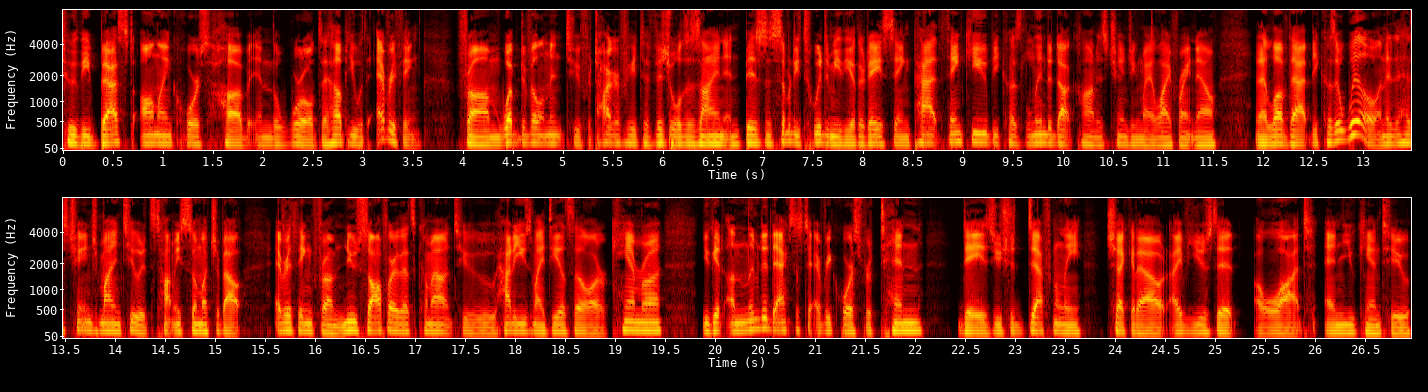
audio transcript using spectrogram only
to the best online course hub in the world to help you with everything from web development to photography to visual design and business. Somebody tweeted me the other day saying, Pat, thank you because lynda.com is changing my life right now. And I love that because it will. And it has changed mine too. It's taught me so much about everything from new software that's come out to how to use my DSLR camera. You get unlimited access to every course for 10 days. You should definitely check it out. I've used it a lot and you can too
